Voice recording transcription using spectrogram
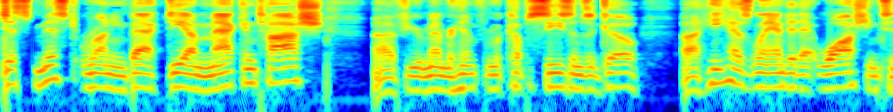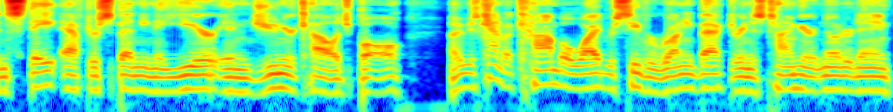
Dismissed running back Deon McIntosh, uh, if you remember him from a couple seasons ago, uh, he has landed at Washington State after spending a year in junior college ball. He was kind of a combo wide receiver running back during his time here at Notre Dame.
